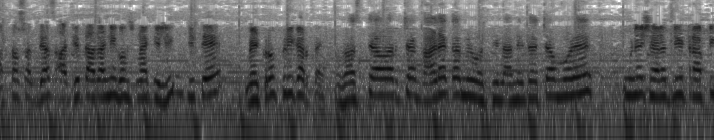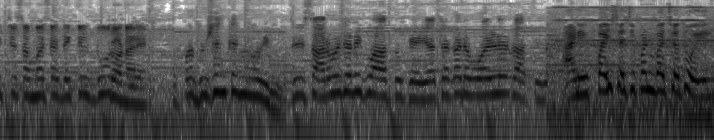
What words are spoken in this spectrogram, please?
आता सध्याच अजितदादांनी घोषणा केली की ते मेट्रो फ्री करताय रस्त्यावरच्या गाड्या कमी होतील आणि त्याच्यामुळे पुणे शहरातली ट्रॅफिकची समस्या देखील दूर होणार आहे. प्रदूषण कमी होईल. जी सार्वजनिक वाहतूक आहे याच्याकडे वळले जातील. आणि पैशाची पण बचत होईल.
